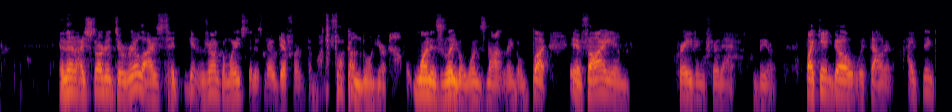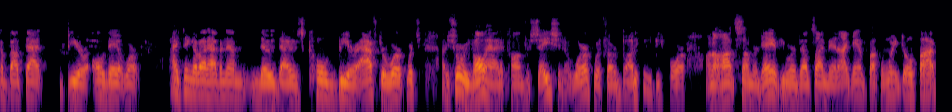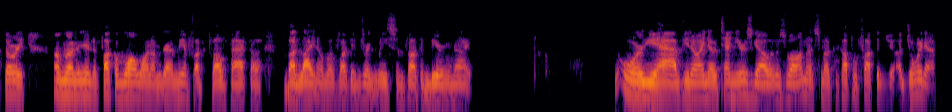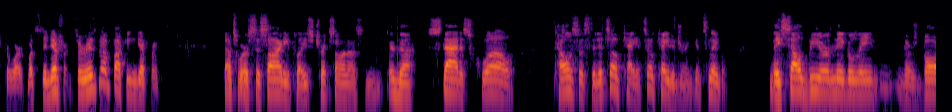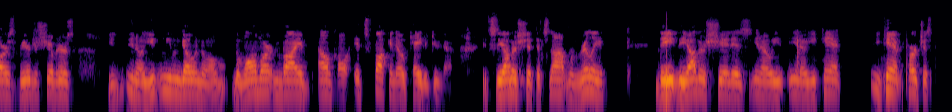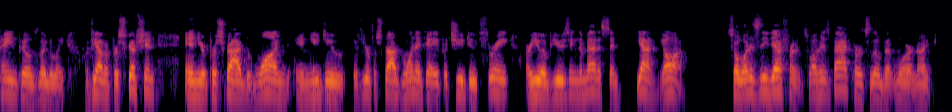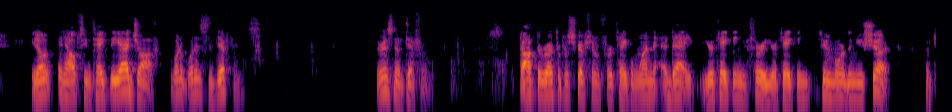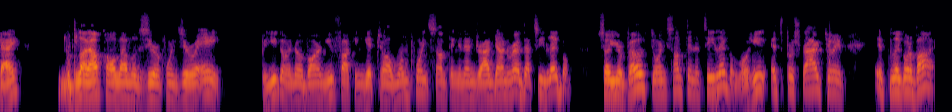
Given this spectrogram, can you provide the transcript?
And then I started to realize that getting drunk and wasted is no different than what the fuck I'm doing here. One is legal, one's not legal. But if I am craving for that beer, if I can't go without it, I think about that beer all day at work. I think about having them those that is cold beer after work, which I'm sure we've all had a conversation at work with our buddies before on a hot summer day. If you worked outside, man, I can't fucking wait till five thirty. I'm running into fucking Walmart. I'm grabbing me a fucking twelve pack of Bud Light. I'm gonna fucking drink me some fucking beer tonight. Or you have, you know, I know 10 years ago it was, well, I'm going to smoke a couple fucking jo- a joint after work. What's the difference? There is no fucking difference. That's where society plays tricks on us. And the status quo tells us that it's okay. It's okay to drink. It's legal. They sell beer legally. There's bars, beer distributors. You, you know, you can even go into a, the Walmart and buy alcohol. It's fucking okay to do that. It's the other shit that's not. When really, the the other shit is, you know, you, you know, you can't you can't purchase pain pills legally. If you have a prescription and you're prescribed one, and you do, if you're prescribed one a day, but you do three, are you abusing the medicine? Yeah, you are. So what is the difference? Well, his back hurts a little bit more at night. You know, it helps him take the edge off. What what is the difference? There is no difference. Doctor wrote the prescription for take one a day. You're taking three. You're taking two more than you should. Okay? The blood alcohol level is 0.08. But you go into a bar and you fucking get to a one point something and then drive down the road. That's illegal. So you're both doing something that's illegal. Well, he it's prescribed to him. It's legal to buy.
